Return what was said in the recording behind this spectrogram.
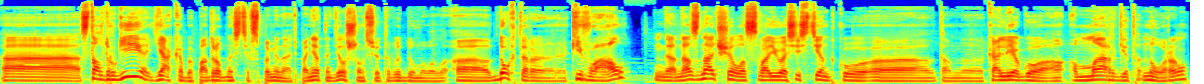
А, стал другие якобы подробности вспоминать. Понятное дело, что он все это выдумывал. А, доктор э, кивал, да, назначила свою ассистентку, э, там, э, коллегу Маргет Норрелл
